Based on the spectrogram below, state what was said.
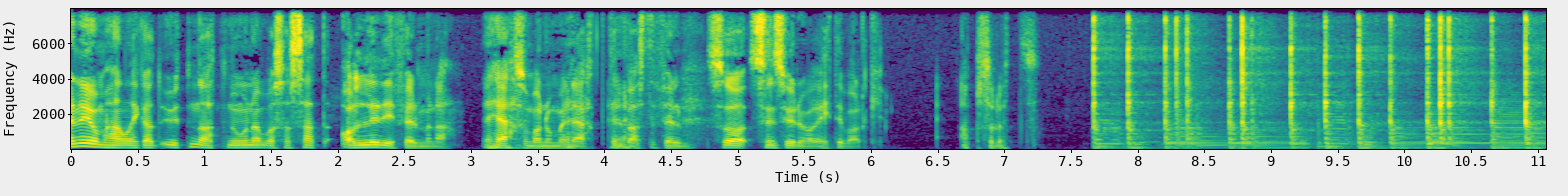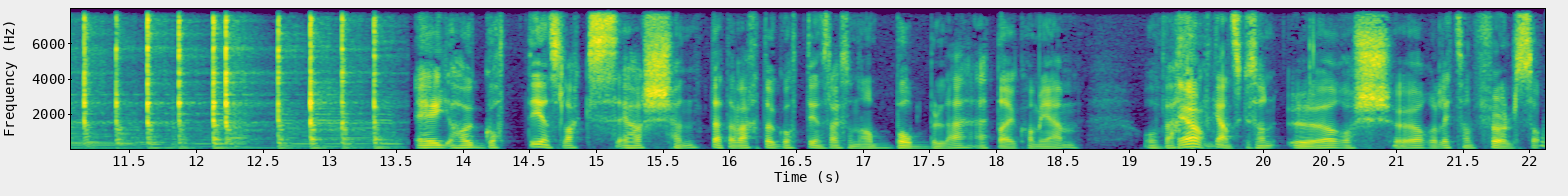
enige om, Henrik, at uten at noen av oss har sett alle de filmene Ja, som var nominert til beste film, så syns vi det var riktig valg. absolutt. Jeg har gått i en slags Jeg har skjønt etter hvert og gått i en slags sånn boble etter jeg kom hjem. Og vært Ja. ganske sånn ør og skjør og litt sånn følsom.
